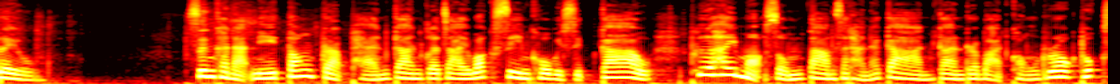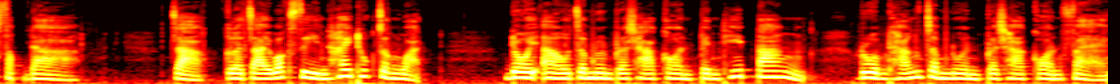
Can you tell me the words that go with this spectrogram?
เร็ว ซึ่งขณะนี้ต้องปรับแผนการกระจายวัคซีนโควิด -19 เพื่อให้เหมาะสมตามสถานการณ์การระบาดของโรคทุกสัปดาห์ จากกระจายวัคซีนให้ทุกจังหวัด โดยเอาจำนวนประชากรเป็นที่ตั้ง รวมทั้งจำนวนประชากรแฝง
